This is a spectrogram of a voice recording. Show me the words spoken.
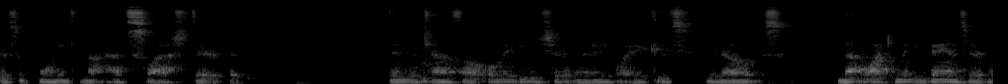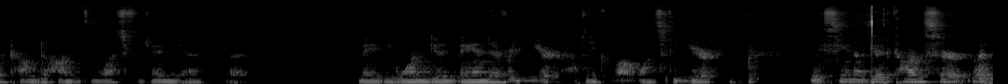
disappointing to not have Slash there, but then we kind of thought, well, maybe we should have went anyway, because, you know, it's not like many bands that ever come to Huntington, West Virginia, but maybe one good band every year. I think about once a year we've seen a good concert, but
